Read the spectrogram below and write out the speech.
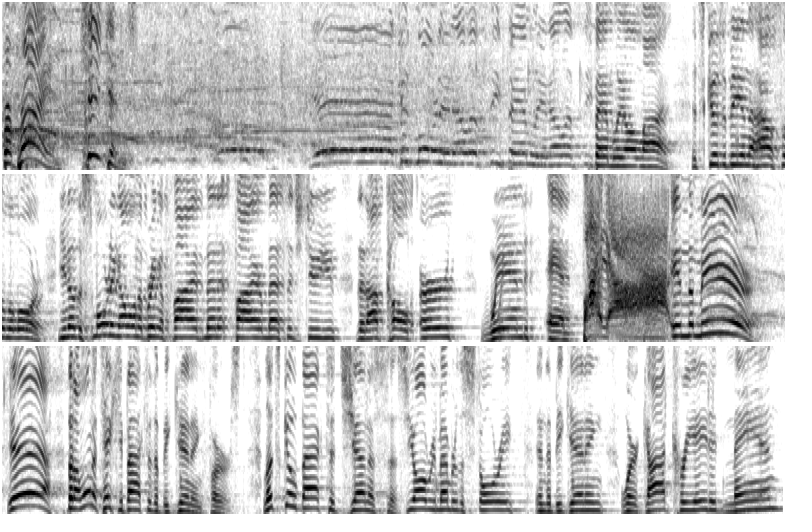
for Brian Jenkins? LFC family and LFC family online. It's good to be in the house of the Lord. You know, this morning I want to bring a five minute fire message to you that I've called Earth, Wind, and Fire in the Mirror. Yeah, but I want to take you back to the beginning first. Let's go back to Genesis. You all remember the story in the beginning where God created man?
